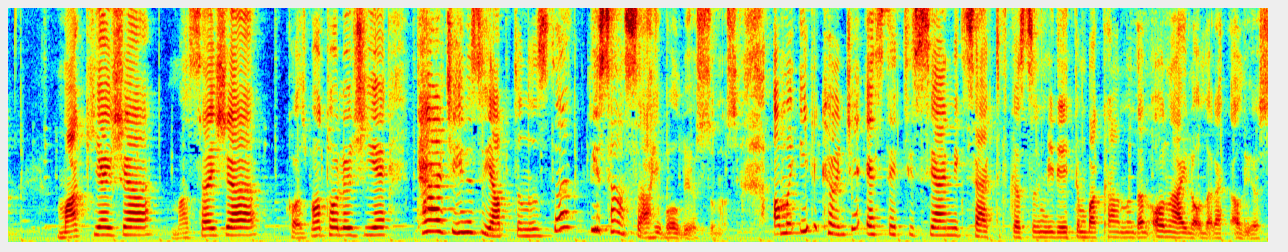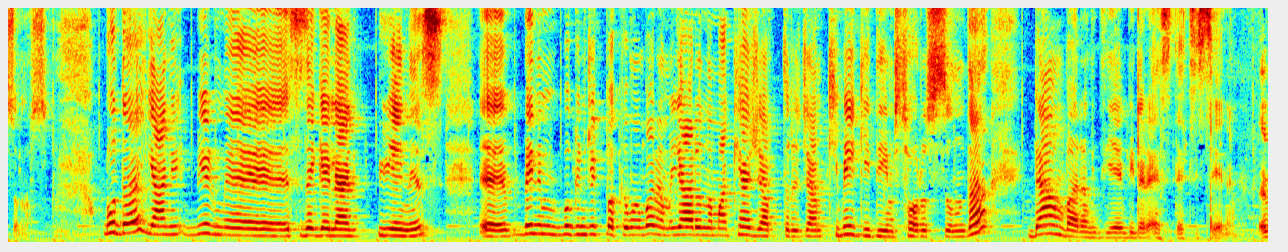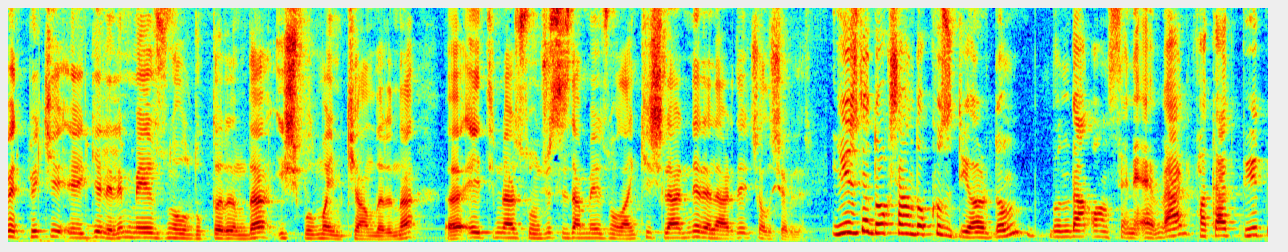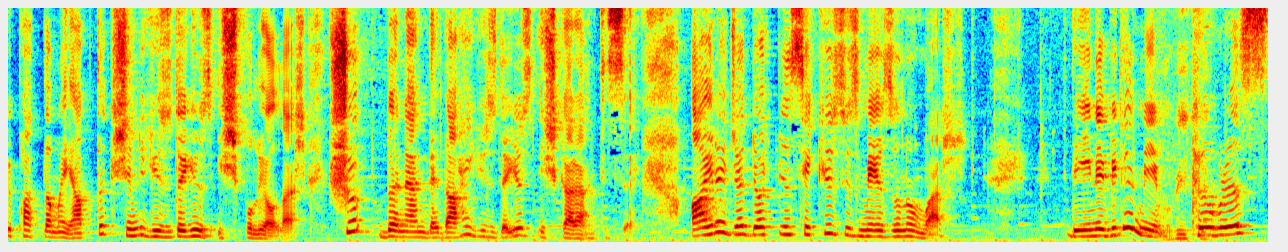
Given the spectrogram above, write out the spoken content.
makyaja, masaja, kozmetolojiye tercihinizi yaptığınızda lisans sahibi oluyorsunuz. Ama ilk önce estetisyenlik sertifikasını Milli Eğitim Bakanlığı'ndan onaylı olarak alıyorsunuz. Bu da yani bir e, size gelen üyeniz e, benim bugün cilt bakımım var ama yarın da makyaj yaptıracağım kime gideyim sorusunda ben varım diyebilir estetisyenim. Evet, peki e, gelelim mezun olduklarında iş bulma imkanlarına. E, eğitimler sonucu sizden mezun olan kişiler nerelerde çalışabilir? %99 diyordum bundan 10 sene evvel fakat büyük bir patlama yaptık. Şimdi %100 iş buluyorlar. Şu dönemde daha %100 iş garantisi. Ayrıca 4800 mezunum var. Değinebilir miyim? Kıbrıs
